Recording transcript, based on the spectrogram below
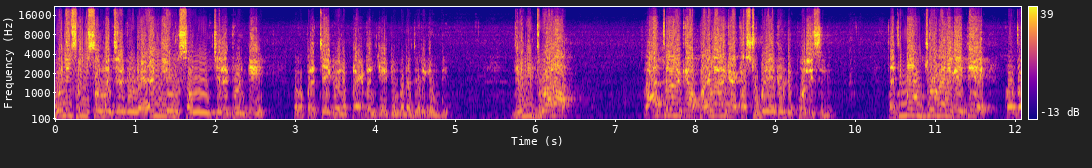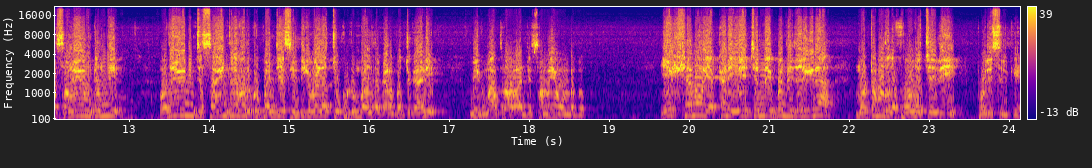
పోలీసులకు సంబంధించినటువంటి హ్యాండ్లింగ్ సంబంధించినటువంటి ఒక ప్రత్యేకమైన ప్రకటన చేయడం కూడా జరిగింది. దీని ద్వారా రాత్రనక పగలనక కష్టపడేటువంటి పోలీసులు. ప్రతిమా ఉద్యోగాలకైతే కొంత సమయం ఉంటుంది. ఉదయం నుంచి సాయంత్రం వరకు పనిచేసి ఇంటికి వెళ్ళొచ్చు కుటుంబాలతో గడపచ్చు కానీ మీకు మాత్రం అలాంటి సమయం ఉండదు. ఏ క్షణం ఎక్కడ ఏ చిన్న ఇబ్బంది జరిగినా మొట్టమొదట ఫోన్ వచ్చేది పోలీసులకే.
